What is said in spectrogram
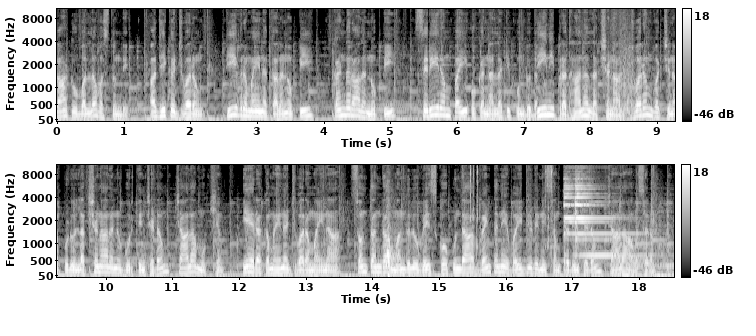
కాటు వల్ల వస్తుంది. అధిక జ్వరం తీవ్రమైన తలనొప్పి కండరాల నొప్పి శరీరంపై ఒక నల్లటి పుండు దీని ప్రధాన లక్షణాలు. జ్వరం వచ్చినప్పుడు లక్షణాలను గుర్తించడం చాలా ముఖ్యం. ఏ రకమైన జ్వరమైనా సొంతంగా మందులు వేసుకోకుండా వెంటనే వైద్యుడిని సంప్రదించడం చాలా అవసరం.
